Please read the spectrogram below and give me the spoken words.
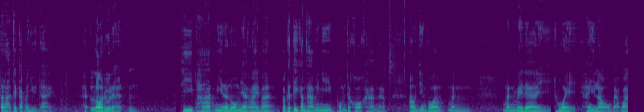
ตลาดจะกลับมายืนได้ รอดูนะฮะทีพาร์ทมีแนวโน้มอย่างไรบ้าง ปกติคำถามอย่างนี้ ผมจะขอข้ามนะครับ เอาจริงเพราะว่ามันมันไม่ได้ช่วยให้เราแบบว่า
